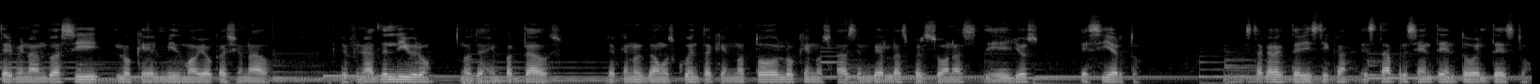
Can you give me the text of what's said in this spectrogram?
terminando así lo que él mismo había ocasionado. El final del libro nos deja impactados, ya que nos damos cuenta que no todo lo que nos hacen ver las personas de ellos es cierto. Esta característica está presente en todo el texto,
